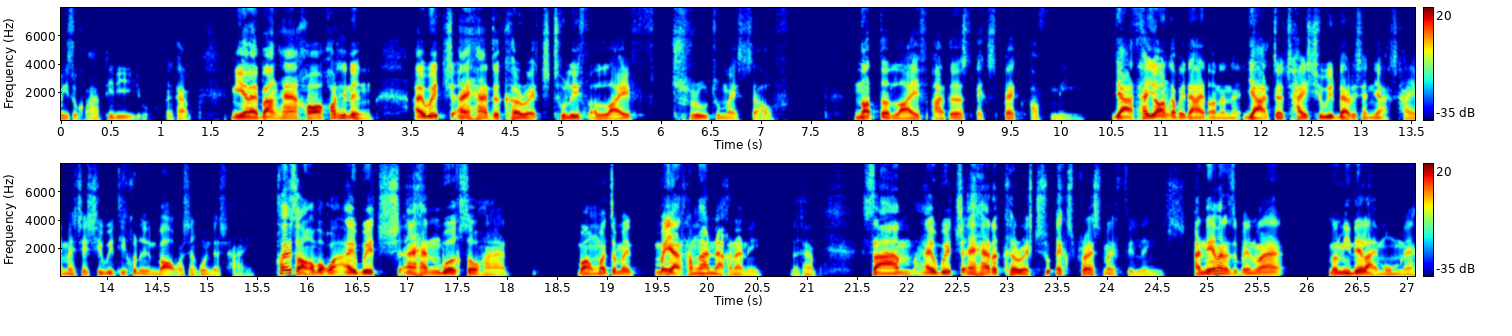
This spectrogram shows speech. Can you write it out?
มีสุขภาพที่ดีอยู่นะครับ มีอะไรบ้าง 5 ข้อข้อที่ 1 I wish I had the courage to live a life true to myself not the life others expect of me อยากถ้าย้อนกลับไปได้ตอนนั้นนะอยากจะใช้ชีวิตแบบที่ฉันอยากใช้ไม่ใช่ชีวิตที่คนอื่นบอกว่าฉันควรจะใช้ ข้อที่สองเขาบอกว่า I wish I hadn't worked so hard หวังว่าจะไม่ไม่อยากทำงานหนักขนาดนี้นะครับสาม I wish I had the courage to express my feelings อันนี้มันอาจจะเป็นว่ามันมีได้หลายมุมนะ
